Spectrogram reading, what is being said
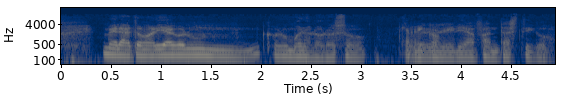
me la tomaría con un, con un buen oloroso Qué rico. Iría fantástico.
